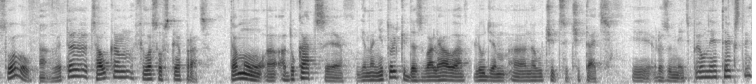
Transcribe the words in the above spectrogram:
словаў а гэта цалкам філасофская праца Таму адукацыя яна не толькі дазваляла людзям навучыцца чытаць і разумець пэўныя тэксты,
